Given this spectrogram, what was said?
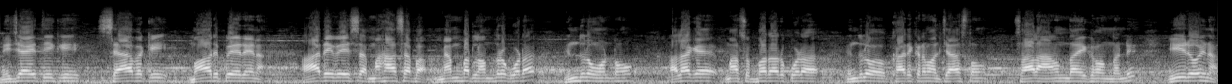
నిజాయితీకి సేవకి మారుపేరైన ఆర్యవేశ మహాసభ మెంబర్లు అందరూ కూడా ఇందులో ఉంటాం. అలాగే మా సుబ్బారావు కూడా ఇందులో కార్యక్రమాలు చేస్తాం. చాలా ఆనందదాయకంగా ఉందండి. ఈ రోజున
